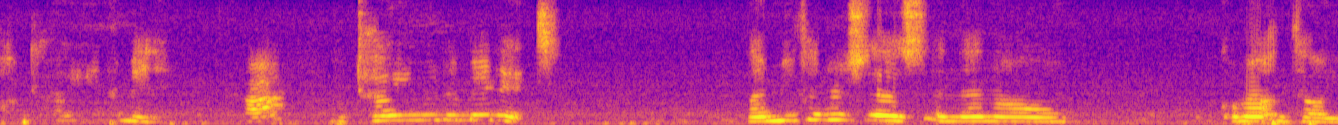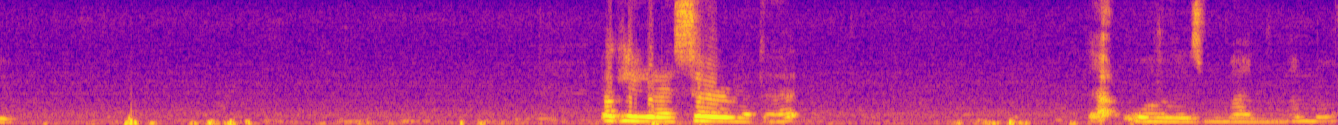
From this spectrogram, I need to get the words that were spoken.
I'll tell you in a minute. Huh? I'll tell you in a minute. Let me finish this and then I'll come out and tell you. Okay guys, sorry about that. That was my mama.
